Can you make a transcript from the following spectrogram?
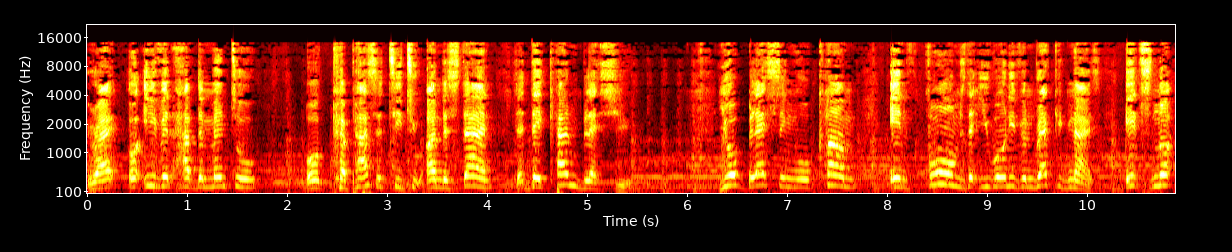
right? Or even have the mental or capacity to understand that they can bless you. Your blessing will come in forms that you won't even recognize. It's not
